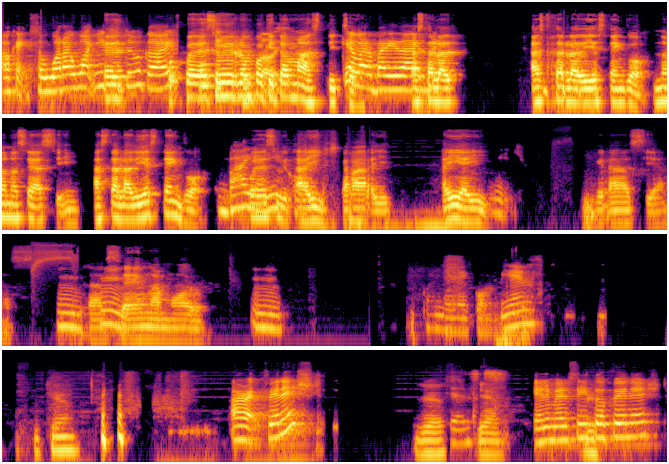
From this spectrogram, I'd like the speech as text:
Okay, so what I want you to Eh, do, guys. Puedes subirlo un poquito más, Qué teacher. barbaridad. Hasta la, hasta la 10 tengo. No, no sea así. Hasta la 10 tengo. Vaya, Puedes subir. hijo. Ahí, ahí. Ahí, ahí. Gracias. Ujú. Gracias, un amor. Mm. Cuando me conviene. You. All right, finished? Yes. yes. Yeah. Elmercito finished?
